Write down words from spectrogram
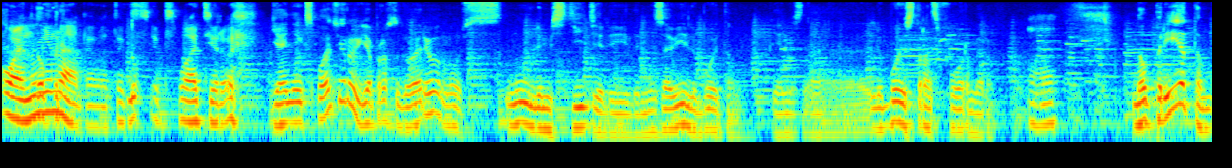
Ой, ну Но не при- надо вот ну- экс- эксплуатировать. Я не эксплуатирую, я просто говорю, ну, с- ну или Мстители, или назови любой там, я не знаю, любой из трансформеров. Ага. Но при этом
